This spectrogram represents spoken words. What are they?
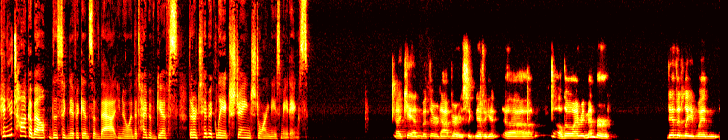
Can you talk about the significance of that, you know, and the type of gifts that are typically exchanged during these meetings? I can, but they're not very significant. Uh, although I remember vividly when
